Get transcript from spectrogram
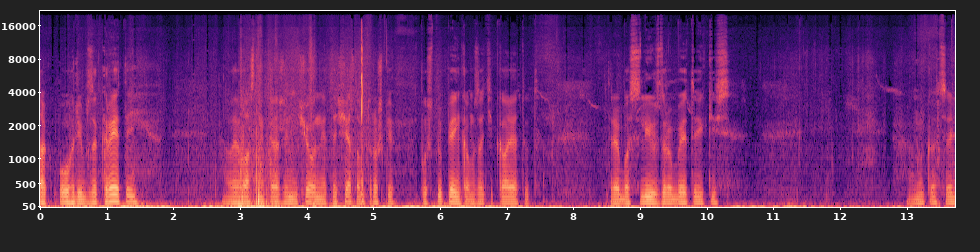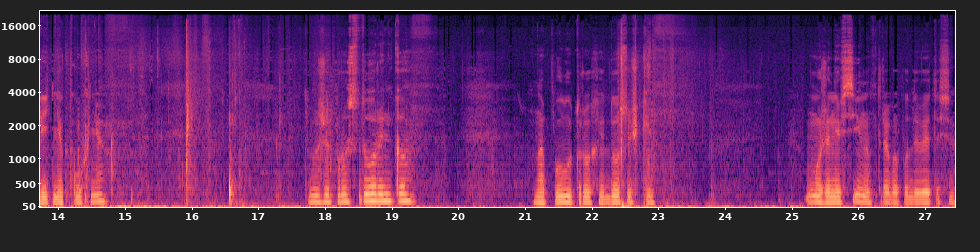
Так, погріб закритий. Але власне каже, нічого не тече, там трошки по ступенькам затікає тут. Треба слів зробити якийсь. А ну-ка, це літня кухня. Дуже просторенько. На полу трохи досочки. Може не всі, але треба подивитися.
